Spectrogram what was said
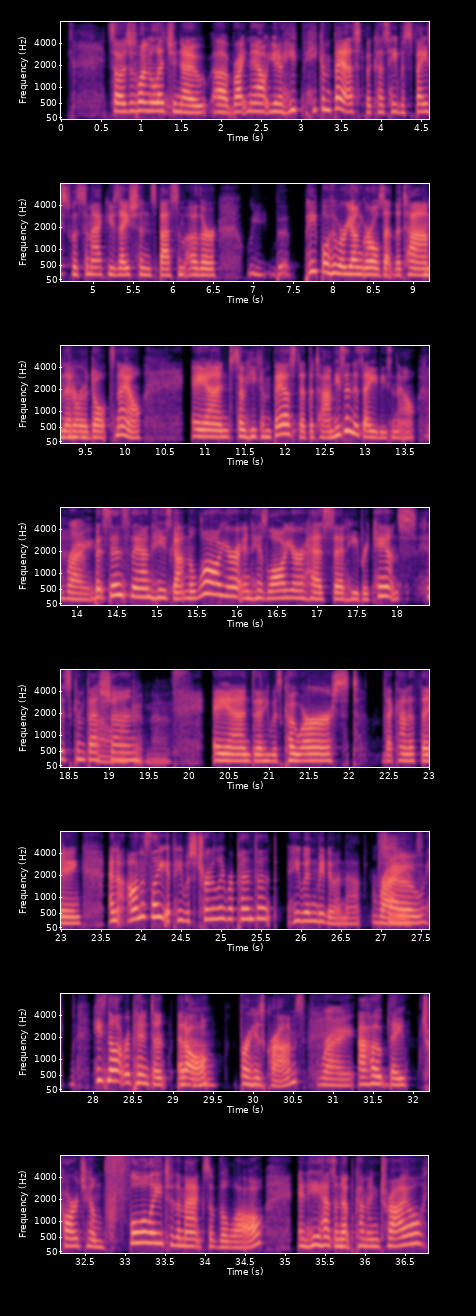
So I just wanted to let you know, uh, right now, you know, he he confessed because he was faced with some accusations by some other people who were young girls at the time that are Mhm. adults now. And so he confessed at the time. He's in his 80s now. Right. But since then, he's gotten a lawyer, and his lawyer has said he recants his oh, my confession goodness. and that he was coerced, that kind of thing. And honestly, if he was truly repentant, he wouldn't be doing that. Right. So he's not repentant at all for his crimes. Right. I hope they charge him fully to the max of the law, and he has an upcoming trial.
